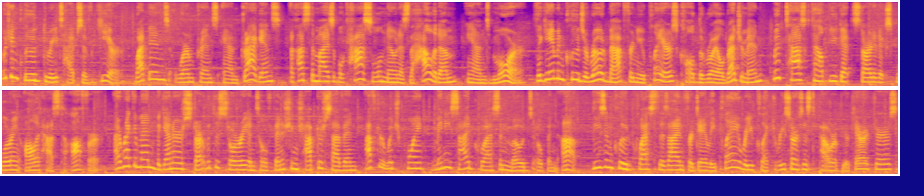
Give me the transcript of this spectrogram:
which include three types of gear weapons, wyrmprints, and dragons, a customizable castle known as the Halidom, and more. The game includes a roadmap for new players called the Royal Regimen, with tasks to help you get started exploring all it has to offer. I recommend beginners start with the story until finishing Chapter 7, after which point many side quests and modes open up. These include quests designed for daily play where you collect resources to power up your characters,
